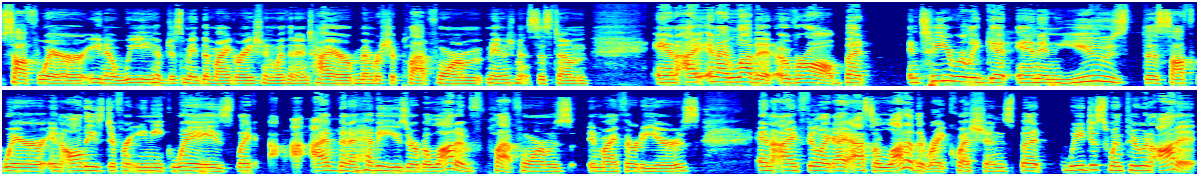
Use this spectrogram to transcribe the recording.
software, you know, we have just made the migration with an entire membership platform management system. And I and I love it overall, but until you really get in and use the software in all these different unique ways, like I've been a heavy user of a lot of platforms in my 30 years. And I feel like I asked a lot of the right questions, but we just went through an audit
